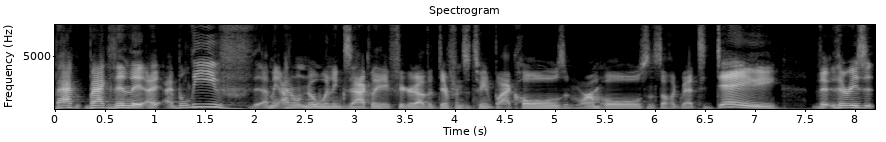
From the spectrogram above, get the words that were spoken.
Back back then, they I, I believe I mean I don't know when exactly they figured out the difference between black holes and wormholes and stuff like that. Today, there, there is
